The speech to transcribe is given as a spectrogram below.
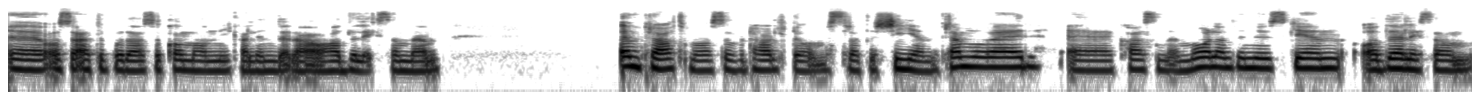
Eh, og så etterpå da så kom han Mikael Linder da, og hadde liksom en en prat med oss og fortalte om strategien fremover, eh, hva som er målene til Nuskin. Og det liksom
